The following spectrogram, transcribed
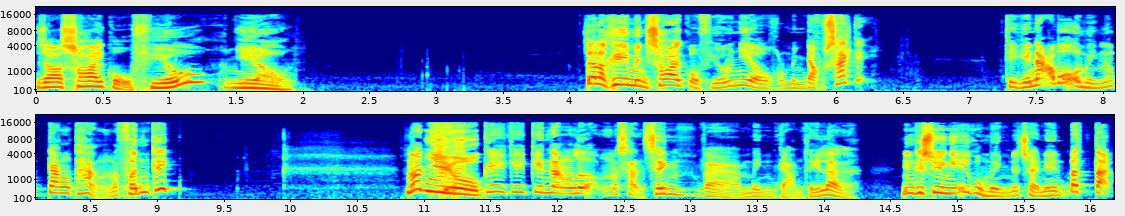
do soi cổ phiếu nhiều. Tức là khi mình soi cổ phiếu nhiều hoặc mình đọc sách ấy, thì cái não bộ của mình nó căng thẳng nó phấn khích nó nhiều cái cái cái năng lượng nó sản sinh và mình cảm thấy là những cái suy nghĩ của mình nó trở nên bất tận.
